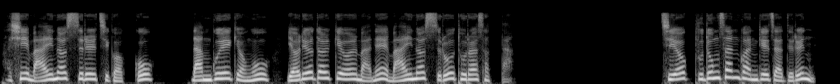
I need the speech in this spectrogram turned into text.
다시 마이너스를 찍었고 남구의 경우 18개월 만에 마이너스로 돌아섰다. 지역 부동산 관계자들은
